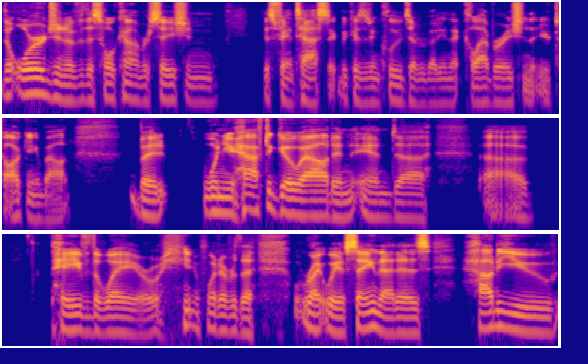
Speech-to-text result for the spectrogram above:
the origin of this whole conversation is fantastic because it includes everybody in that collaboration that you're talking about. But when you have to go out and and uh, uh, pave the way, or you know, whatever the right way of saying that is, how do you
